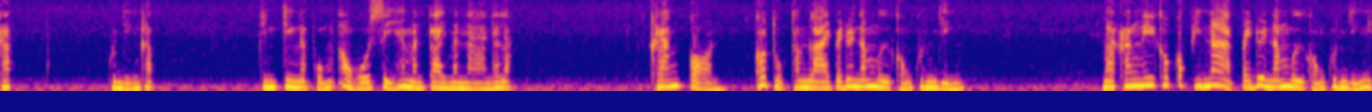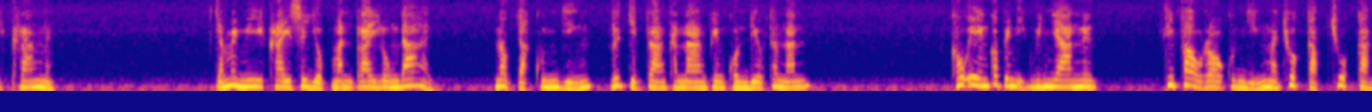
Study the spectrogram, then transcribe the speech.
ครับ คุณหญิงครับ จริง ๆนะผมเอาโหสิให้มันไตรมานานแล้วล่ะ ครั้งก่อนเขาถูกทำลายไปด้วยน้ำมือของคุณหญิง มาครั้งนี้เขาก็พินาศไปด้วยน้ำมือของคุณหญิงอีกครั้งหนึ่ง จะไม่มีใครสยบมันไรลงได้ นอกจากคุณหญิงหรือจิตรางคนางเพียงคนเดียวเท่านั้น เขาเองก็เป็นอีกวิญญาณหนึ่ง ที่เฝ้ารอคุณหญิงมาชั่วกับชั่วกัน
